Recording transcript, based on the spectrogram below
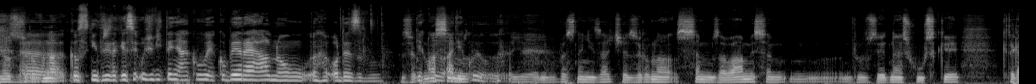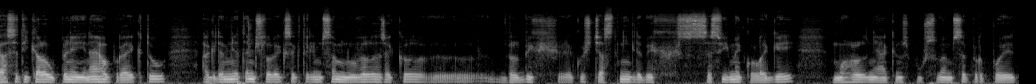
no, zrovna, kostní tři, tak jestli už víte nějakou jakoby reálnou odezvu. Zrovna děkuju jsem, a děkuju. Jo, vůbec není zač, zrovna jsem za vámi, jsem jdu z jedné schůzky, která se týkala úplně jiného projektu a kde mě ten člověk, se kterým jsem mluvil, řekl, eh, byl bych jako šťastný, kdybych se svými kolegy mohl nějakým způsobem se propojit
